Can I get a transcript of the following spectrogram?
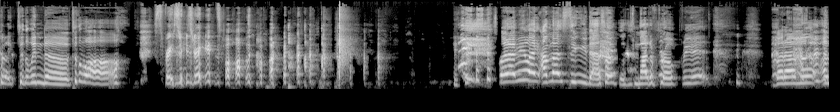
like to the window, to the wall. Spray, spray, spray. It's all But I mean, like, I'm not singing that song because it's not appropriate. But I'm, uh, I'm,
